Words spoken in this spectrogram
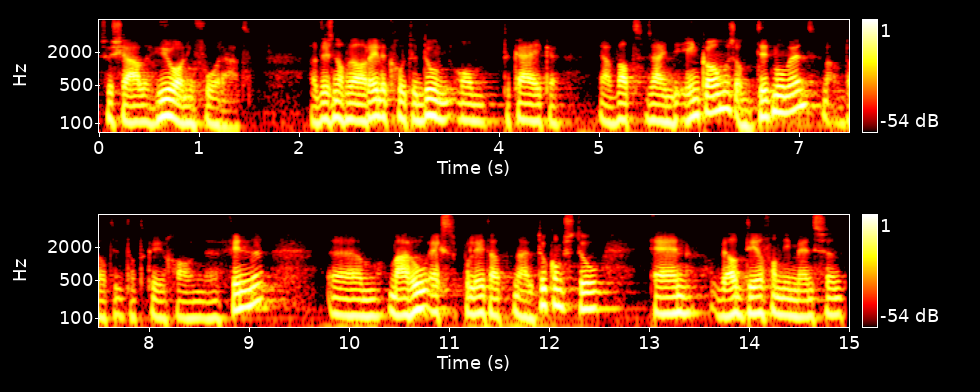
sociale huurwoningvoorraad. Het is nog wel redelijk goed te doen om te kijken ja, wat zijn de inkomens op dit moment. Nou, dat, dat kun je gewoon uh, vinden. Um, maar hoe extrapoleert dat naar de toekomst toe? En welk deel van die mensen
